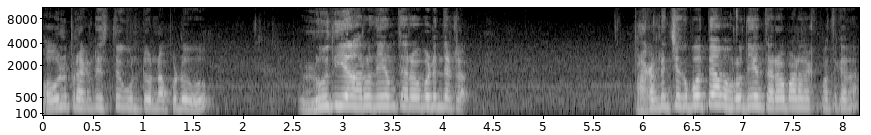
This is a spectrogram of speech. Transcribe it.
పౌలు ప్రకటిస్తూ ఉంటున్నప్పుడు లూదియా హృదయం తెరవబడిందట. ప్రకటించకపోతే ఆమె హృదయం తెరవబడలేకపోతే కదా?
